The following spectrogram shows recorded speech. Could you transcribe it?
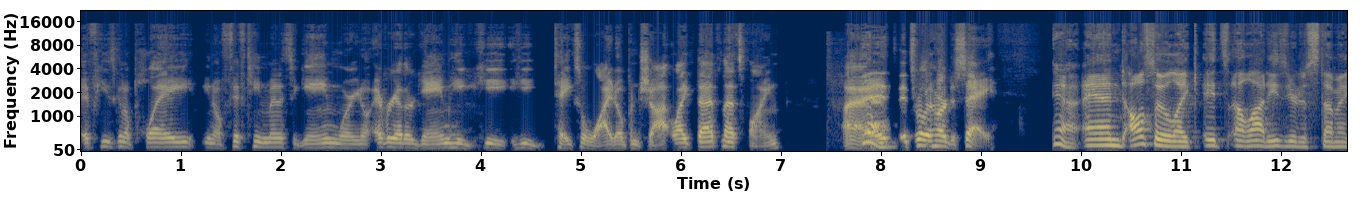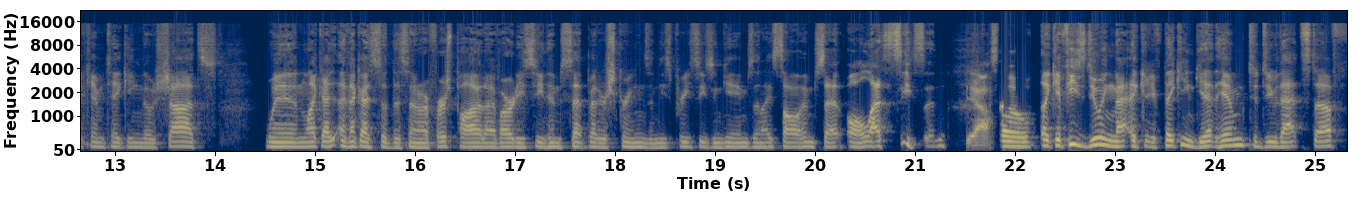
if he's going to play you know 15 minutes a game where you know every other game he he he takes a wide open shot like that that's fine uh, yeah. it, it's really hard to say yeah and also like it's a lot easier to stomach him taking those shots when like I, I, think i said this in our first pod i've already seen him set better screens in these preseason games than i saw him set all last season yeah so like if he's doing that like, if they can get him to do that stuff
